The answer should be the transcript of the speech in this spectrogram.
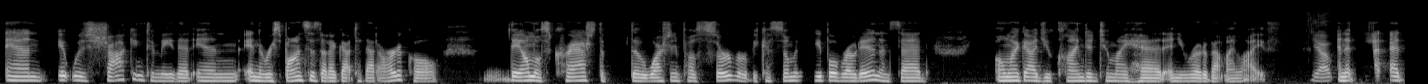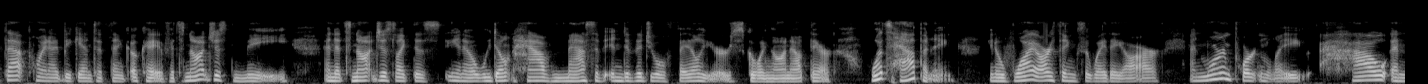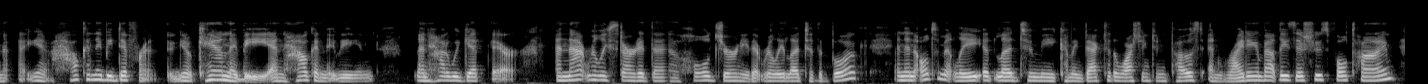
And it was shocking to me that in, in the responses that I got to that article, they almost crashed the, the Washington Post server because so many people wrote in and said, oh my God, you climbed into my head and you wrote about my life. Yep. And at, at that point, I began to think, okay, if it's not just me, and it's not just like this, you know, we don't have massive individual failures going on out there. What's happening? You know, why are things the way they are? And more importantly, how and you know, how can they be different? You know, can they be, and how can they be, and and how do we get there? And that really started the whole journey that really led to the book. And then ultimately, it led to me coming back to the Washington Post and writing about these issues full time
